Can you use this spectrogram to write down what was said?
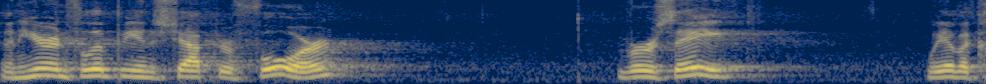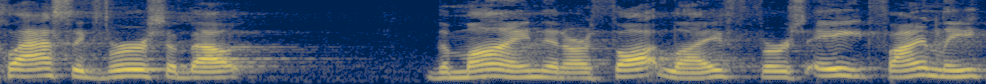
And here in Philippians chapter 4, verse 8, we have a classic verse about the mind and our thought life. Verse 8 finally,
